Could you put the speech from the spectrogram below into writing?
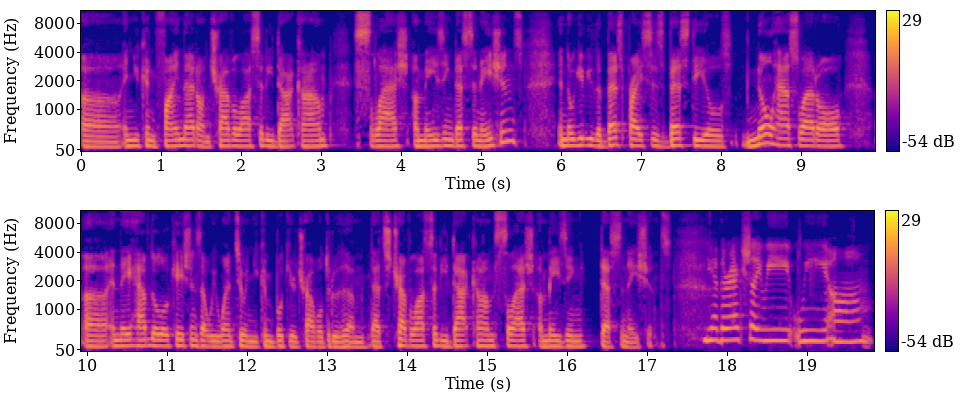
uh, and you can find that on travelocity.com slash amazing destinations. And they'll give you the best prices best deals no hassle at all. Uh, and they have the locations that we went to and you can book your travel through them. That's travelocity.com slash amazing destinations Yeah, they're actually we we um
